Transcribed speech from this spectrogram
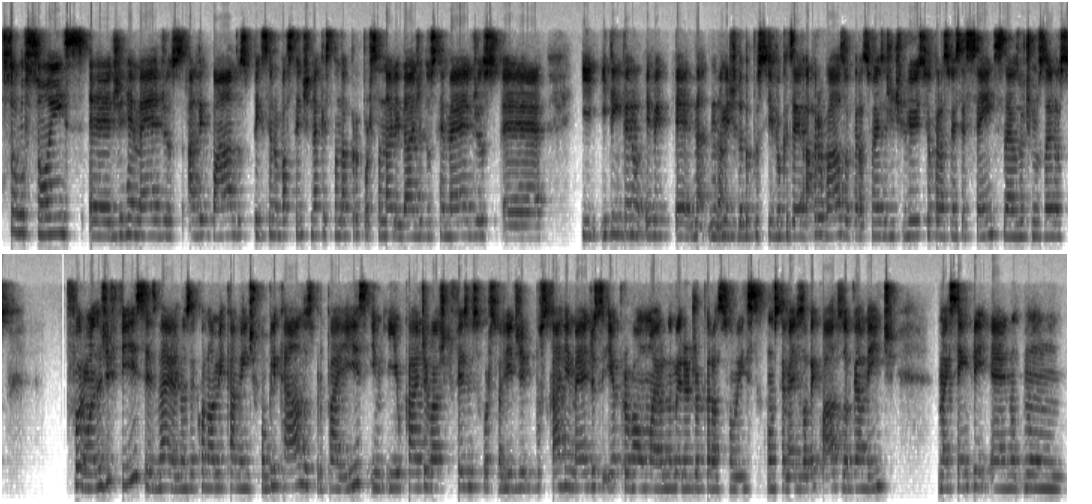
soluções é, de remédios adequados, pensando bastante na questão da proporcionalidade dos remédios, é, e, e tentando, é, na, na, medida do possível, quer dizer, aprovar as operações. A gente viu isso em operações recentes, né? Os últimos anos foram anos difíceis, né? Anos economicamente complicados para o país, e, e, o CAD, eu acho que fez um esforço ali de buscar remédios e aprovar um maior número de operações com os remédios adequados, obviamente, mas sempre é, num,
